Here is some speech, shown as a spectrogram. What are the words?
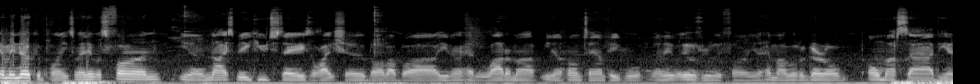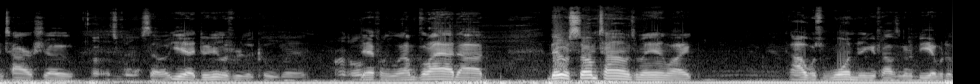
I mean, no complaints, man. It was fun. You know, nice, big, huge stage, light show, blah blah blah. You know, I had a lot of my you know hometown people. I mean, it, was really fun. You know, I had my little girl on my side the entire show. Oh, that's cool. So yeah, dude, it was really cool, man. Right. Definitely. was. I'm glad. I there was some times, man, like I was wondering if I was going to be able to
